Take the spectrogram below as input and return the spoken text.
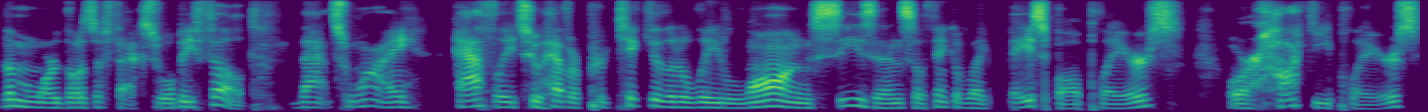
the more those effects will be felt. That's why athletes who have a particularly long season so think of like baseball players or hockey players,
